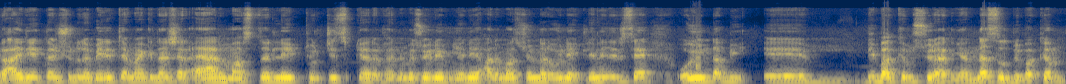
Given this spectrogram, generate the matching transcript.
ve ayrıyetten şunu da belirteyim arkadaşlar eğer Master League, Türkçe Spiker efendime söyleyeyim yeni animasyonlar oyuna eklenilirse oyunda bir e, bir bakım sürer. Yani nasıl bir bakım?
